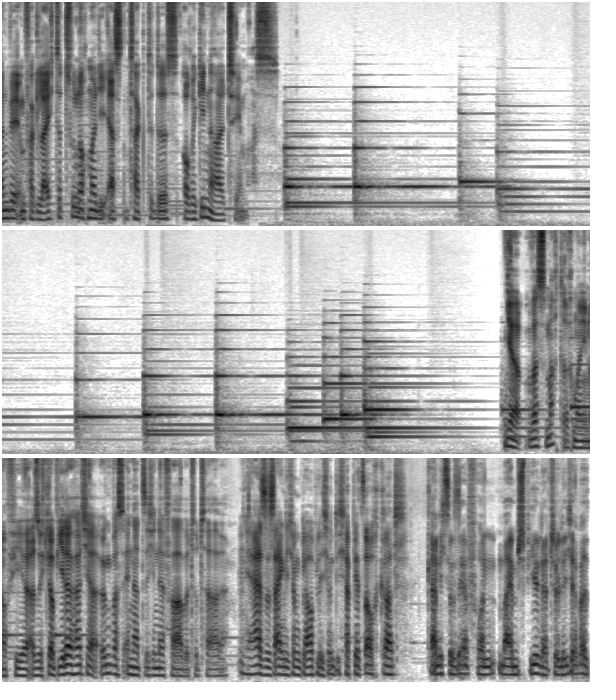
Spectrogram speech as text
Hören wir im Vergleich dazu nochmal die ersten Takte des Originalthemas. Ja, was macht Rachmaninoff hier? Also ich glaube, jeder hört ja, irgendwas ändert sich in der Farbe total. Ja, es ist eigentlich unglaublich und ich habe jetzt auch gerade gar nicht so sehr von meinem Spiel natürlich, aber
